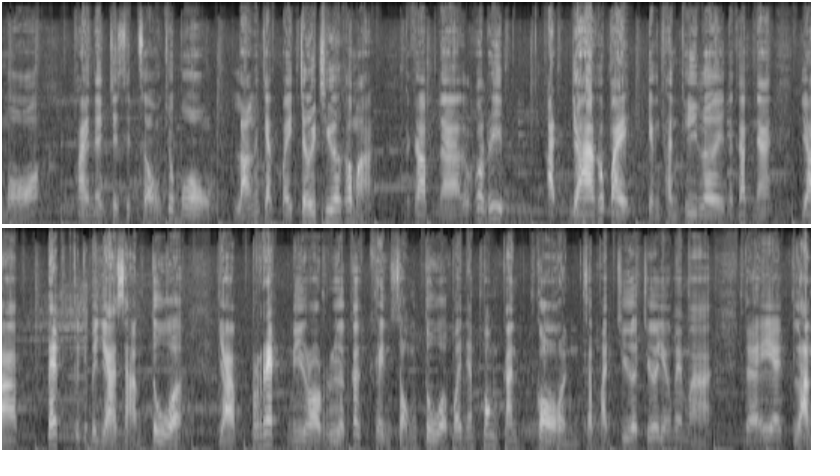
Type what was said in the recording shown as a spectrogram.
หมอภายใน 72 ชั่วโมง หลังจากไปเจอเชื้อเข้ามานะครับนะแล้วก็รีบ อัดยาเข้าไปอย่างทันทีเลยนะครับนะยาเปปก็จะเป็นยา 3 ตัวยาเปร p มีรอเรือก็เคน2 ตัว เพราะฉะนั้นป้องกันก่อนสัมผัสเชื้อเชื้อยังไม่มา แต่ไอ้หลัง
